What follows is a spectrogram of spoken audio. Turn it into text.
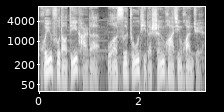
恢复到笛卡尔的“我思主体”的神话性幻觉。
